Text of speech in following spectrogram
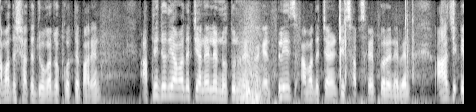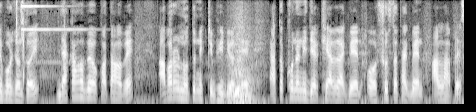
আমাদের সাথে যোগাযোগ করতে পারেন। আপনি যদি আমাদের চ্যানেলে নতুন হয়ে থাকেন প্লিজ আমাদের চ্যানেলটি সাবস্ক্রাইব করে নেবেন। আজ এ পর্যন্তই। দেখা হবে ও কথা হবে। আবারও নতুন একটি ভিডিওতে। এতক্ষণে নিজের খেয়াল রাখবেন ও সুস্থ থাকবেন। আল্লাহ হাফেজ।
